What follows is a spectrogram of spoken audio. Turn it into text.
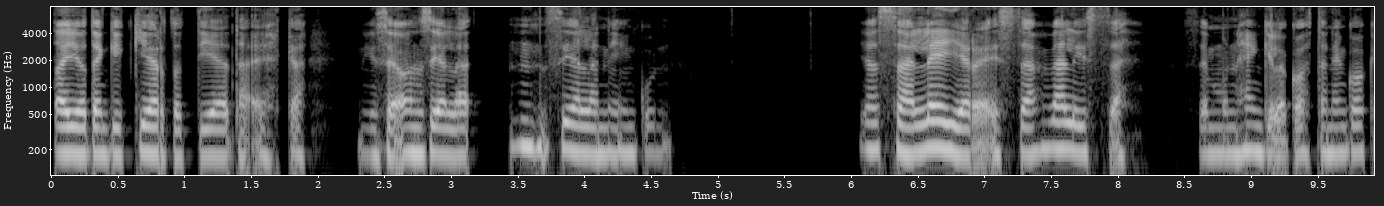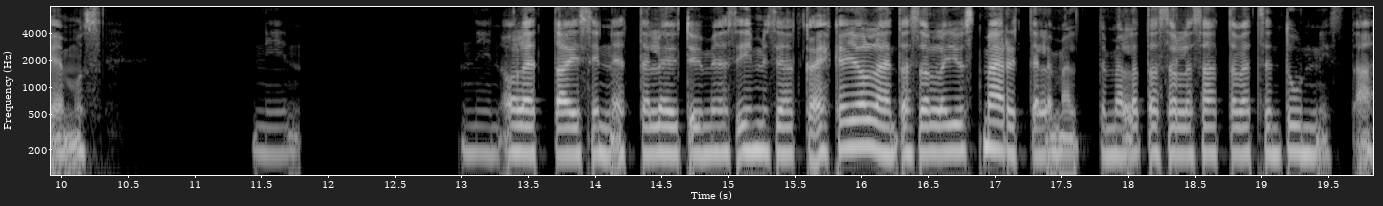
tai jotenkin kiertotietä ehkä, niin se on siellä, siellä niin kuin jossain leijereissä välissä se mun henkilökohtainen kokemus – niin, niin olettaisin, että löytyy myös ihmisiä, jotka ehkä jollain tasolla just määrittelemättömällä tasolla saattavat sen tunnistaa.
